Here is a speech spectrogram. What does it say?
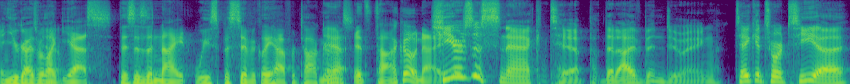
And you guys were like, "Yes, this is a night we specifically have for tacos." Yeah, it's taco night. Here's a snack tip that I've been doing. Take a tortilla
